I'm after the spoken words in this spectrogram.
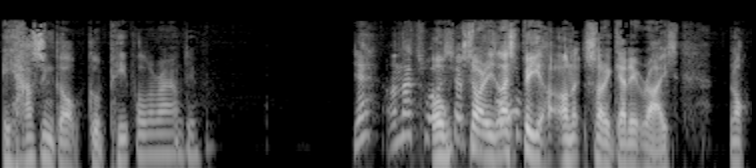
he hasn't got good people around him. Yeah, and that's what Oh, sorry, before. let's be on. Sorry, get it right. Not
